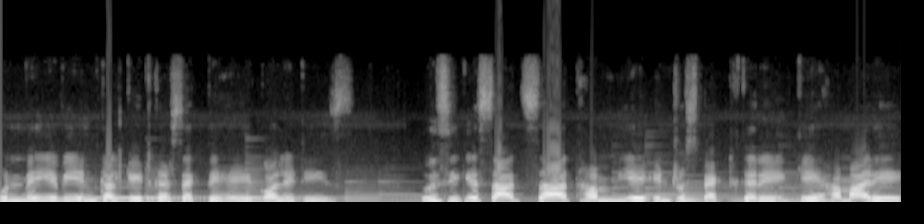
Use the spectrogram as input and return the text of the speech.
उनमें ये भी इनकलकेट कर सकते हैं ये क्वालिटीज़ उसी के साथ साथ हम ये इंट्रोस्पेक्ट करें कि हमारे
